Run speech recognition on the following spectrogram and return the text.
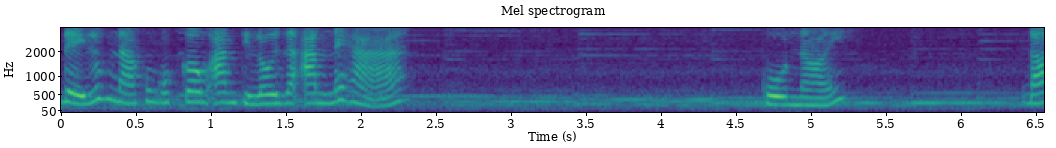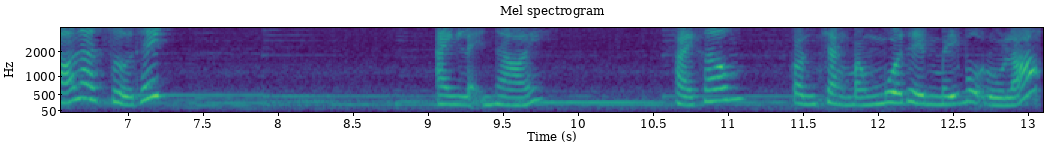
Để lúc nào không có cơm ăn thì lôi ra ăn đấy hả? Cô nói, Đó là sở thích. Anh lại nói, Phải không? Còn chẳng bằng mua thêm mấy bộ đồ lót.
